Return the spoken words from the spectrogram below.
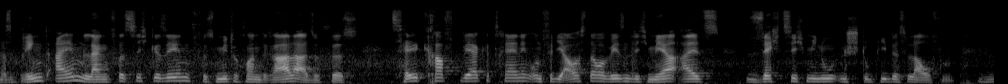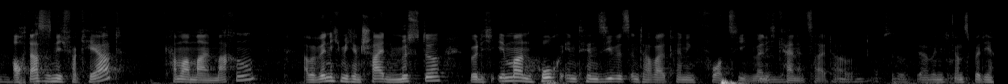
Das bringt einem langfristig gesehen fürs Mitochondrale, also fürs Zellkraftwerke-Training und für die Ausdauer wesentlich mehr als 60 Minuten stupides Laufen. Auch das ist nicht verkehrt, kann man mal machen. Aber wenn ich mich entscheiden müsste, würde ich immer ein hochintensives Intervalltraining vorziehen, wenn ich keine Zeit habe. Absolut, ja, bin ich ganz bei dir.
